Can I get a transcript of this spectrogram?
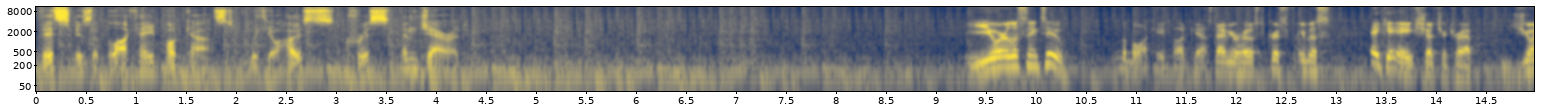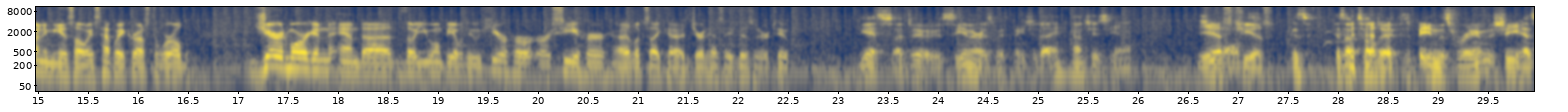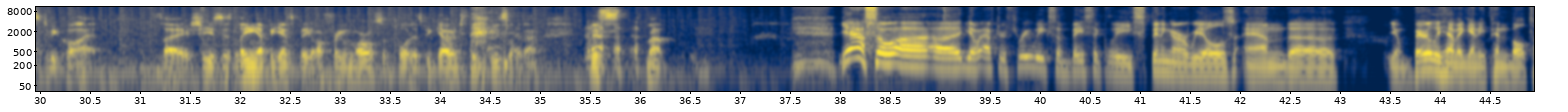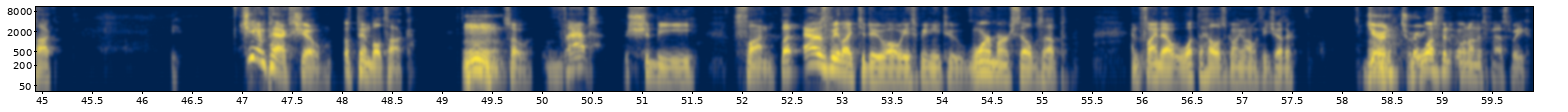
This is the Blockade Podcast with your hosts, Chris and Jared. You are listening to the Blockade Podcast. I'm your host, Chris Freebus, aka Shut Your Trap. Joining me, as always, halfway across the world, Jared Morgan. And uh, though you won't be able to hear her or see her, uh, it looks like uh, Jared has a visitor too. Yes, I do. Sienna is with me today, aren't you, Sienna? Yes, nods. she is. Because I told her to be in this room, she has to be quiet. So she's just leaning up against me, offering moral support as we go into the newsletter this month. Yeah, so uh, uh, you know, after three weeks of basically spinning our wheels and uh, you know barely having any pinball talk, jam-packed show of pinball talk. Mm, So that should be fun. But as we like to do always, we need to warm ourselves up and find out what the hell is going on with each other. Jared, Mm, what's been going on this past week?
